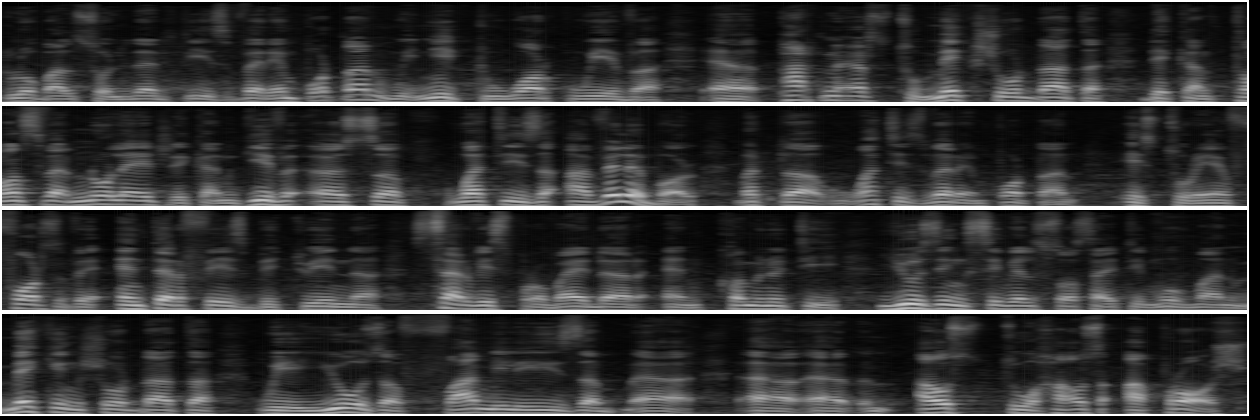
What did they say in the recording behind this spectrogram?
global solidarity is very important. We need to work with uh, uh, partners to make sure that uh, they can transfer knowledge, they can give us uh, what is available. But uh, what is very important is to reinforce the interface between uh, service provider and community using civil society movement, making sure that we use a families house to house approach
